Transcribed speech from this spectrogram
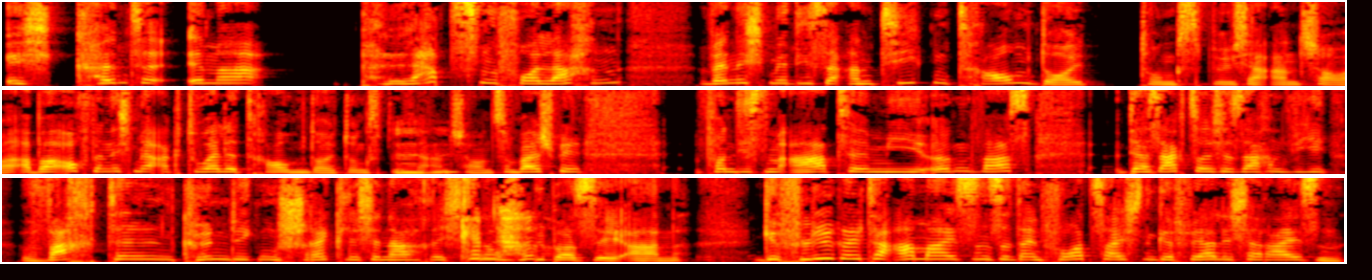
ich könnte immer platzen vor Lachen, wenn ich mir diese antiken Traumdeut Traumdeutungsbücher anschaue, aber auch wenn ich mir aktuelle Traumdeutungsbücher mhm. anschaue, zum Beispiel von diesem Artemi irgendwas, der sagt solche Sachen wie Wachteln kündigen schreckliche Nachrichten genau. auf Übersee an. Geflügelte Ameisen sind ein Vorzeichen gefährlicher Reisen.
